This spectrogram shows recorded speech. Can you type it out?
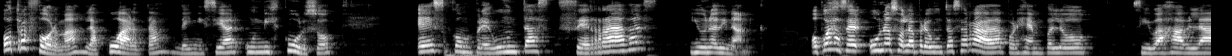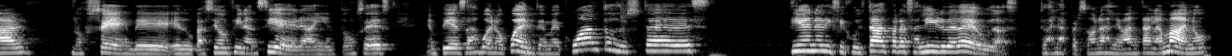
Otra forma, la cuarta, de iniciar un discurso es con preguntas cerradas y una dinámica. O puedes hacer una sola pregunta cerrada, por ejemplo, si vas a hablar no sé, de educación financiera y entonces empiezas, bueno, cuénteme, ¿cuántos de ustedes tiene dificultad para salir de deudas? Entonces las personas levantan la mano.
